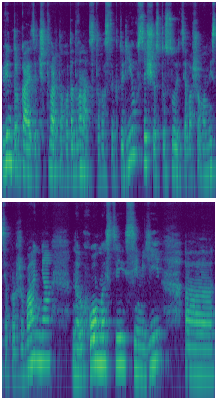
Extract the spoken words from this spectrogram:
Він торкається 4 та 12 секторів, все, що стосується вашого місця проживання, нерухомості, сім'ї, е,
